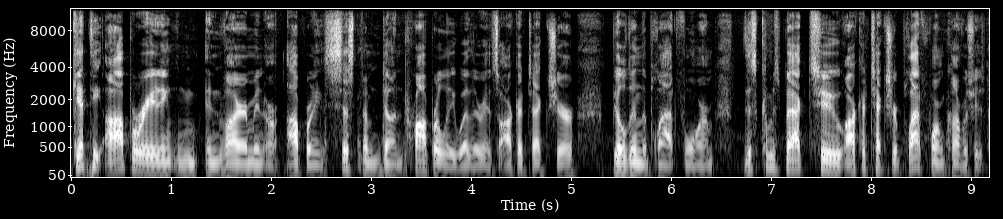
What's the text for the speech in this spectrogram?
get the operating environment or operating system done properly, whether it's architecture, building the platform. This comes back to architecture platform conversations.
